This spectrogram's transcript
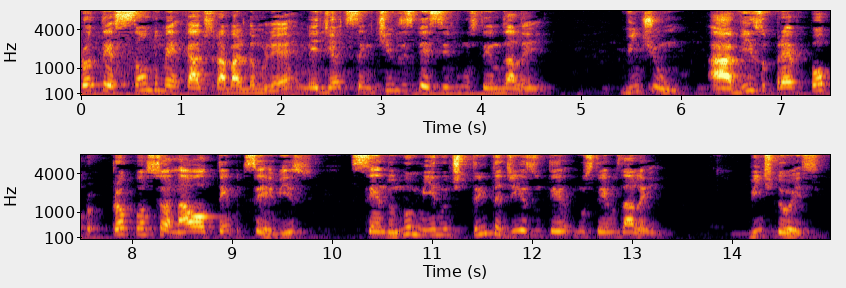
proteção do mercado de trabalho da mulher mediante incentivos específicos nos termos da lei. 21. Aviso prévio proporcional ao tempo de serviço, sendo no mínimo de 30 dias nos termos da lei. 22.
